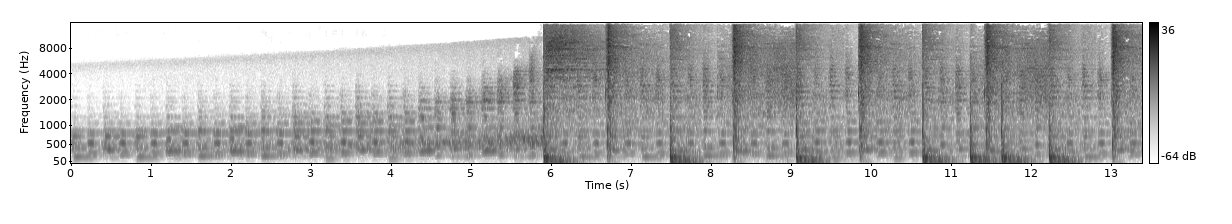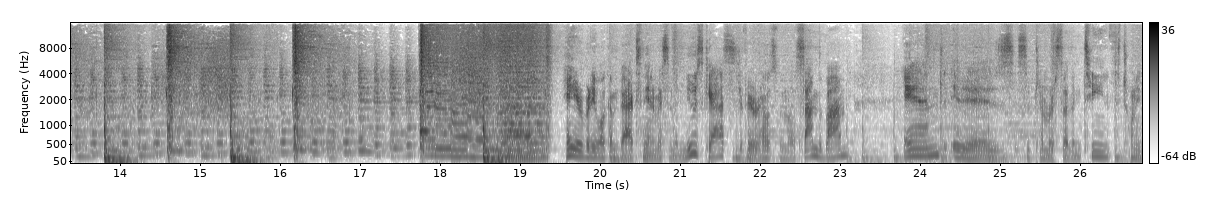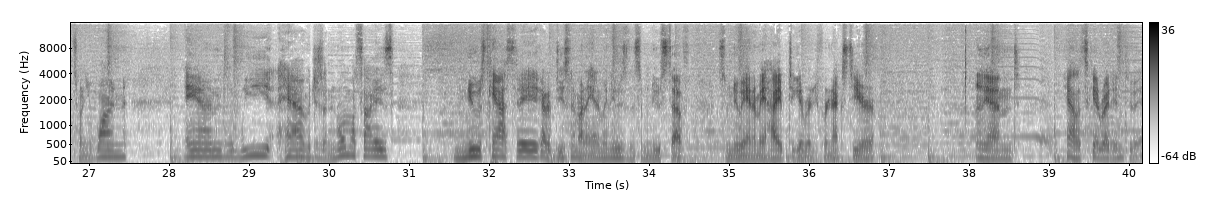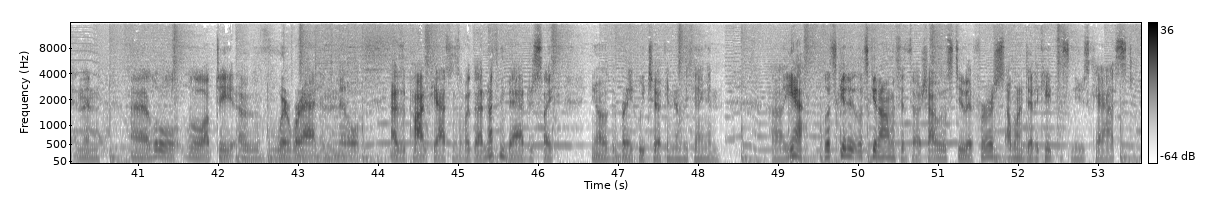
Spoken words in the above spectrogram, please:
Hey everybody, welcome back to the Anime Summit Newscast. It's your favorite host of the most, Sam the Bomb. And it is September 17th, 2021. And we have just a normal size newscast today. Got a decent amount of anime news and some new stuff, some new anime hype to get ready for next year. And yeah, let's get right into it. And then a little little update of where we're at in the middle as a podcast and stuff like that. Nothing bad, just like, you know, the break we took and everything and uh, yeah, let's get it. Let's get on with it, though, shall we? Let's do it. First, I want to dedicate this newscast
